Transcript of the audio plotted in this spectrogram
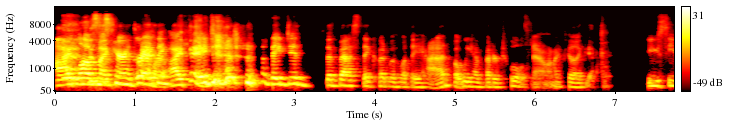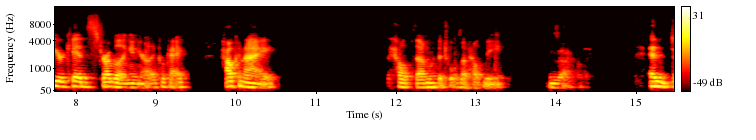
I love my parents. I think I think they did they did the best they could with what they had, but we have better tools now, and I feel like Yeah. You see your kids struggling, and you're like, okay, how can I help them with the tools that help me? Exactly. And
